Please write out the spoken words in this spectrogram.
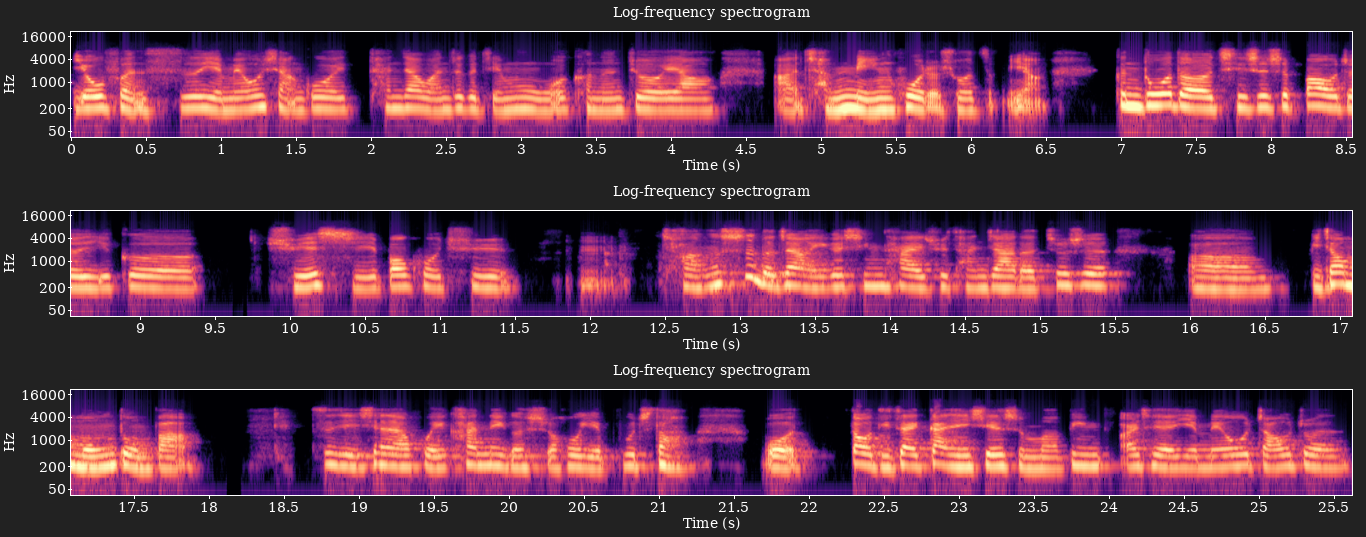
有粉丝，也没有想过参加完这个节目我可能就要啊、呃、成名，或者说怎么样。更多的其实是抱着一个学习，包括去嗯尝试的这样一个心态去参加的，就是呃比较懵懂吧。自己现在回看那个时候，也不知道我到底在干一些什么，并而且也没有找准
